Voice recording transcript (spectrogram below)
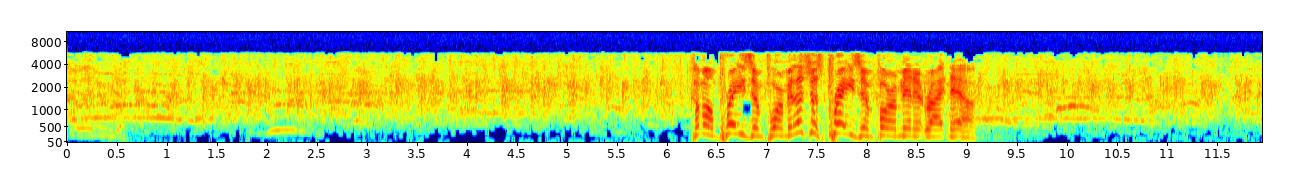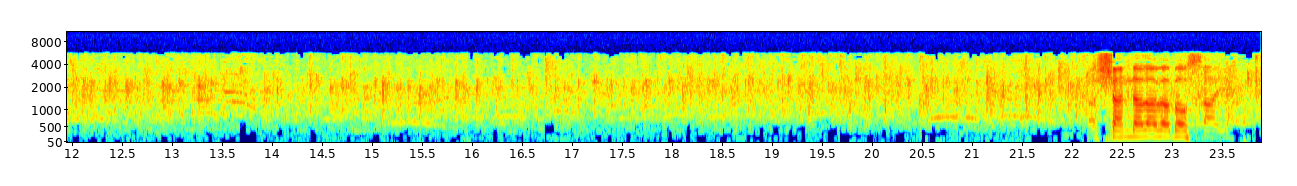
Hallelujah. Come on, praise Him for me. Let's just praise Him for a minute right now. Hallelujah.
